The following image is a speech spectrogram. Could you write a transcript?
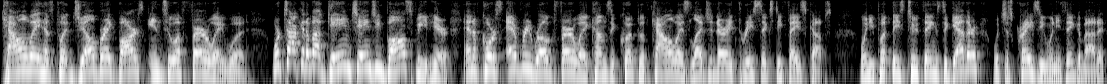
Callaway has put jailbreak bars into a fairway wood. We're talking about game-changing ball speed here. And of course, every Rogue fairway comes equipped with Callaway's legendary 360 face cups. When you put these two things together, which is crazy when you think about it,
